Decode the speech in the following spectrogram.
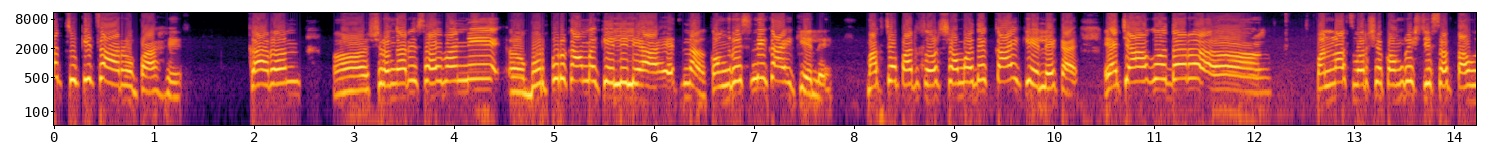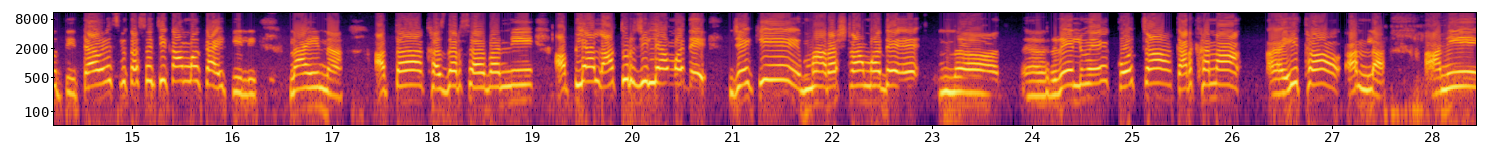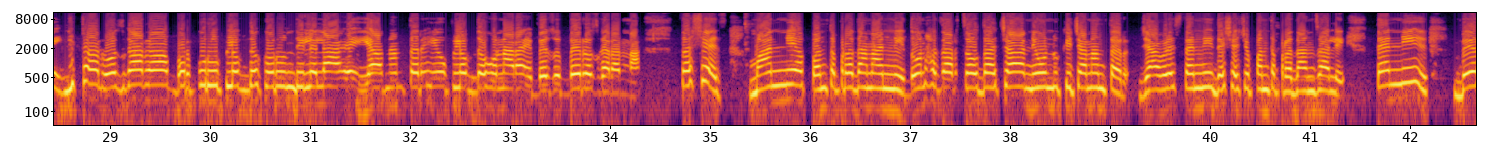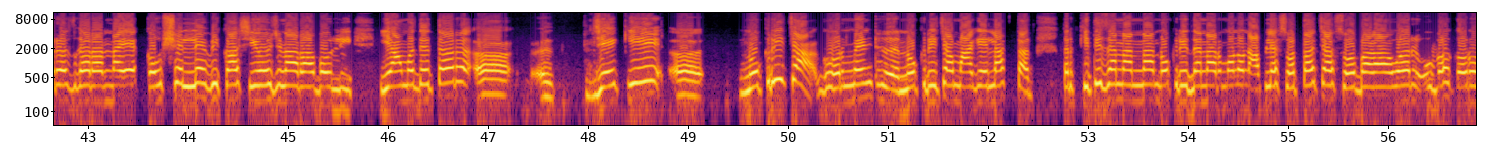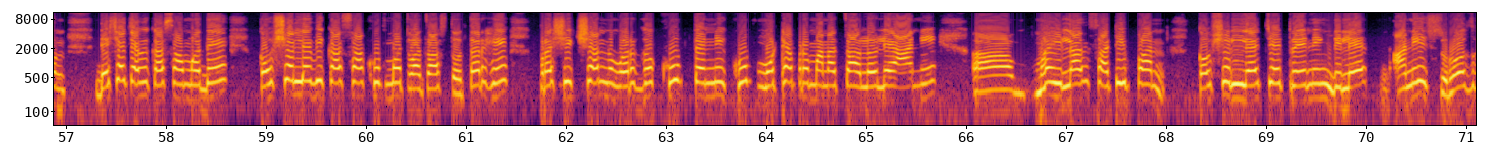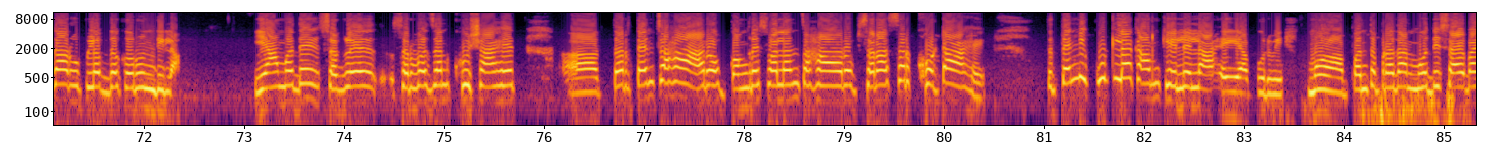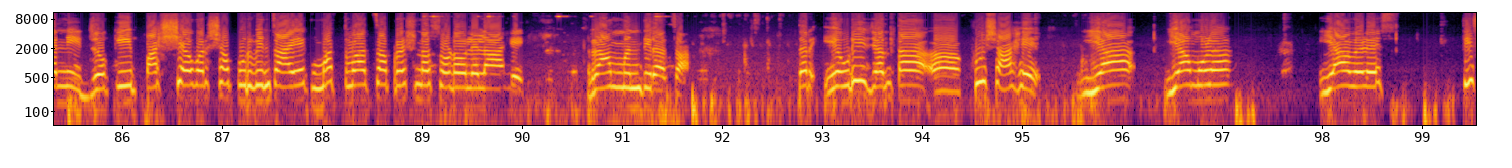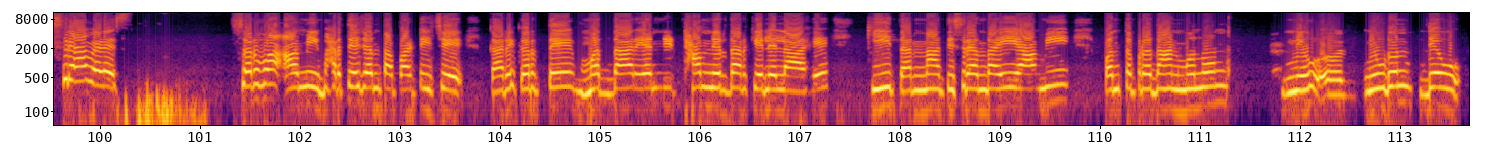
हा चुकीचा आरोप आहे. कारण अं, श्रंगारे साहेबांनी भरपूर कामं केलेली आहेत ना. काँग्रेसने काय केले मागच्या पाच वर्षामध्ये काय केले काय? याच्या अगोदर पन्नास वर्ष काँग्रेसची सत्ता होती. त्यावेळेस विकासाची कामं काय केली? नाही ना. आता खासदार साहेबांनी आपल्या लातूर जिल्ह्यामध्ये जे की महाराष्ट्रामध्ये रेल्वे कोचा कारखाना इथं आणला. आणि इथं रोजगार भरपूर उपलब्ध करून दिलेला आहे. यानंतरही उपलब्ध होणार आहे बेजो- बेरोजगारांना. तसेच माननीय पंतप्रधानांनी दोन हजार चौदाच्या निवडणुकीच्या नंतर ज्यावेळेस त्यांनी देशाचे पंतप्रधान झाले त्यांनी बेरोजगारांना एक कौशल्य विकास योजना राबवली. यामध्ये तर जे की नोकरीच्या गव्हर्नमेंट नोकरीच्या मागे लागतात. तर किती जणांना नोकरी देणार म्हणून आपल्या स्वतःच्या स्वबळावर उभं करून देशाच्या विकासामध्ये कौशल्य विकास हा खूप महत्त्वाचा असतो. तर हे प्रशिक्षण वर्ग खूप त्यांनी खूप मोठ्या प्रमाणात चालवले आणि महिलांसाठी पण कौशल्याचे ट्रेनिंग दिले आणि रोजगार उपलब्ध करून दिला. यामध्ये सगळे सर्वजण खुश आहेत. तर त्यांचा हा आरोप काँग्रेसवाल्यांचा हा आरोप सरासर खोटा आहे. तर त्यांनी कुठलं काम केलेलं आहे यापूर्वी? म- पंतप्रधान मोदी साहेबांनी जो की पाचशे वर्षापूर्वींचा एक महत्त्वाचा प्रश्न सोडवलेला आहे राम मंदिराचा. तर एवढी जनता खुश आहे. या यामुळं यावेळेस तिसऱ्या वेळेस सर्व आम्ही भारतीय जनता पार्टीचे कार्यकर्ते मतदार यांनी ठाम निर्धार केलेला आहे की त्यांना तिसऱ्यांदाही आम्ही पंतप्रधान म्हणून निव- निवडून देऊ.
